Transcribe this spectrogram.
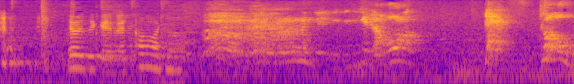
It was a good one. Oh no. Let's go!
